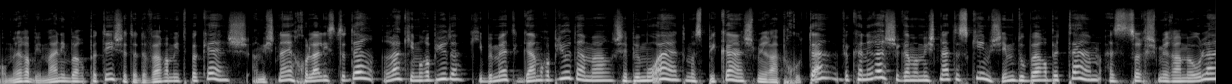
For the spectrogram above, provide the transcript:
אומר רבי מני בר פטיש את הדבר המתבקש, המשנה יכולה להסתדר רק עם רבי יהודה, כי באמת גם רבי יהודה אמר שבמועד מספיקה שמירה פחותה, וכנראה שגם המשנה תסכים שאם מדובר בטעם, אז צריך שמירה מעולה,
